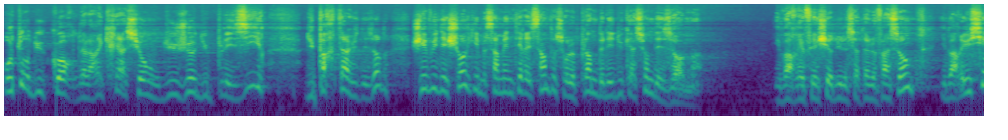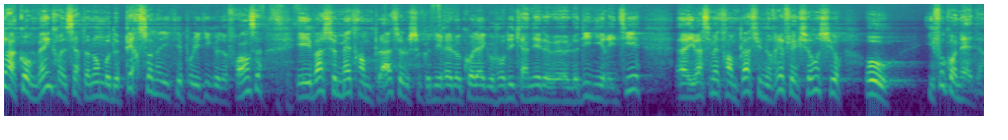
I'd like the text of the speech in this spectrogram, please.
autour du corps, de la récréation, du jeu, du plaisir, du partage des autres. J'ai vu des choses qui me semblent intéressantes sur le plan de l'éducation des hommes. Il va réfléchir d'une certaine façon, il va réussir à convaincre un certain nombre de personnalités politiques de France et il va se mettre en place, ce que dirait le collègue aujourd'hui qui en est le, digne héritier, euh, il va se mettre en place une réflexion sur, oh, il faut qu'on aide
